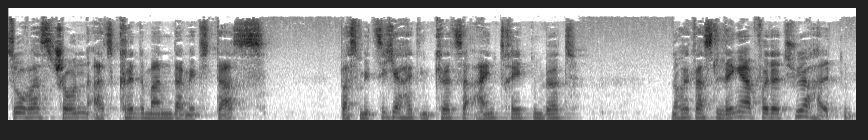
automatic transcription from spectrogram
Sowas schon, als könnte man damit das, was mit Sicherheit in Kürze eintreten wird, noch etwas länger vor der Tür halten.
